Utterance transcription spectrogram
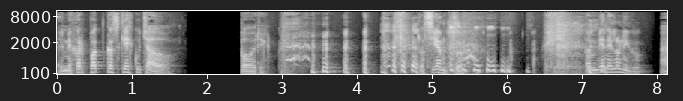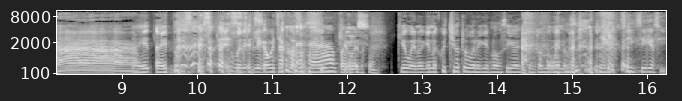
El mejor podcast que he escuchado. Pobre. Lo siento. También el único. Ah. Ahí, ahí está. Es- es- eso Por explica eso. muchas cosas. Ah, por Qué bueno. eso. Qué bueno que no escuche otro para que no siga contando buenos. Sí, sigue así.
